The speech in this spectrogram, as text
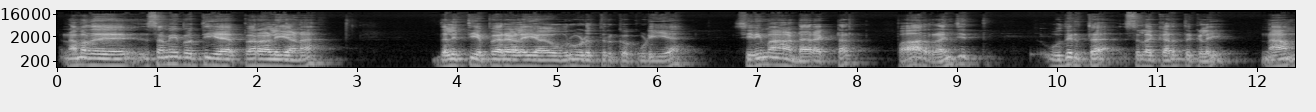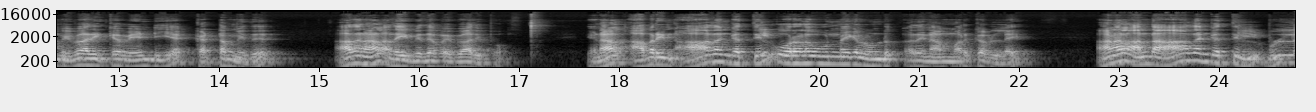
நமது சமீபத்திய பேராளியான தலித்திய பேராளியாக உருவெடுத்திருக்கக்கூடிய சினிமா டைரக்டர் பா ரஞ்சித் உதிர்த்த சில கருத்துக்களை நாம் விவாதிக்க வேண்டிய கட்டம் இது. அதனால் அதை வித விவாதிப்போம். ஏனால் அவரின் ஆதங்கத்தில் ஓரளவு உண்மைகள் உண்டு. அதை நாம் மறுக்கவில்லை. ஆனால் அந்த ஆதங்கத்தில் உள்ள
